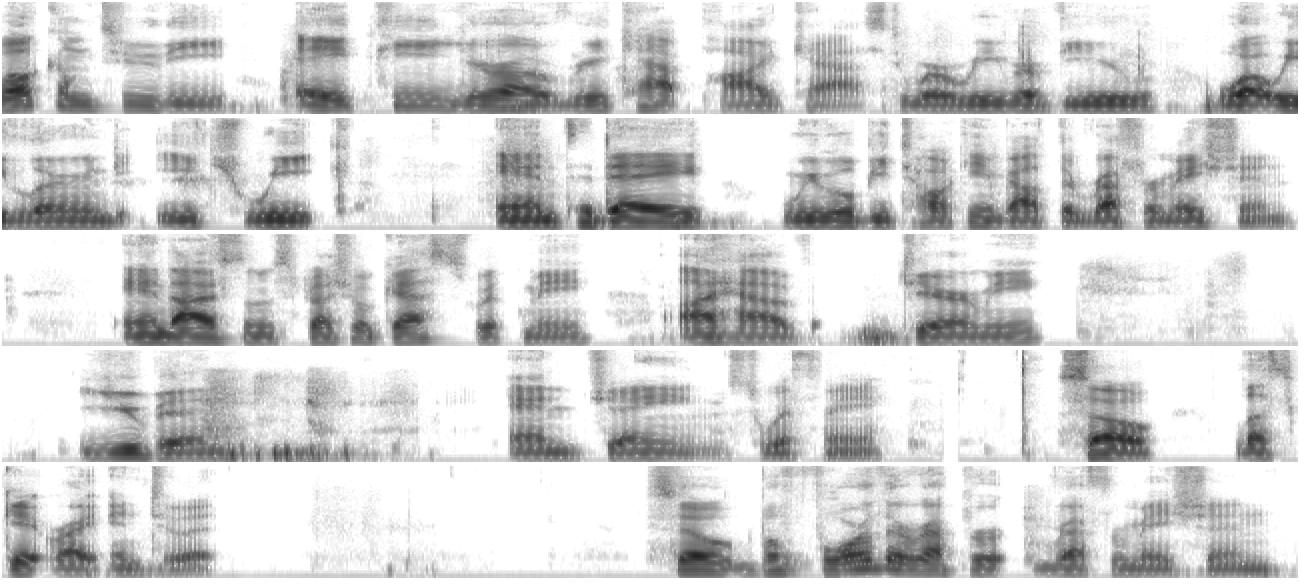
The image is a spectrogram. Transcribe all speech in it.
Welcome to the AP Euro Recap Podcast, where we review what we learned each week. And today we will be talking about the Reformation. And I have some special guests with me. I have Jeremy, Yubin, and James with me. So let's get right into it. So, before the Reformation,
